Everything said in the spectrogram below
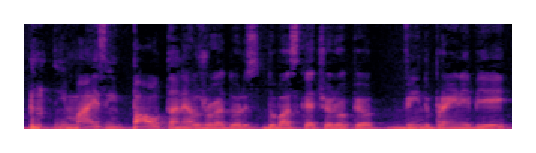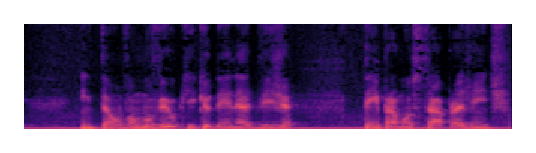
mais em pauta, né? Os jogadores do basquete europeu vindo para a NBA. Então vamos ver o que, que o Daniel Advija tem para mostrar pra gente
